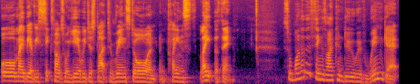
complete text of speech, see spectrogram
or maybe every six months or a year we just like to reinstall and, and clean slate the thing. So one of the things I can do with Winget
